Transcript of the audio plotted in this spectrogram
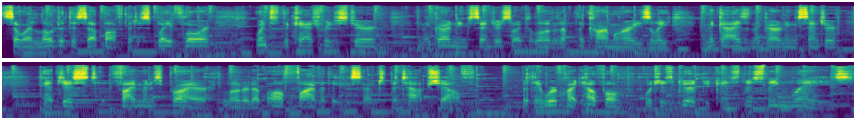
So I loaded this up off the display floor, went to the cash register in the gardening center so I could load it up in the car more easily. And the guys in the gardening center had just five minutes prior loaded up all five of these onto the top shelf. But they were quite helpful, which is good because this thing weighs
